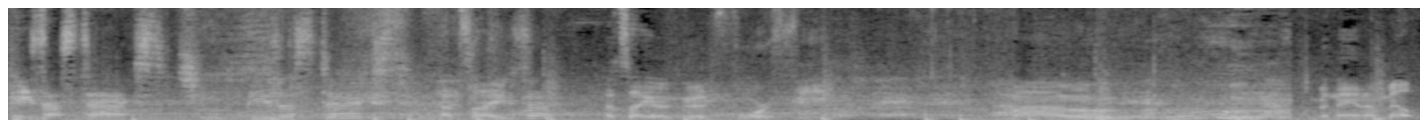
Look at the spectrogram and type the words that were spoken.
Pizza stacks! Pizza stacks! That's like Pizza! that's like a good four feet. Wow, ooh, ooh. banana milk.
